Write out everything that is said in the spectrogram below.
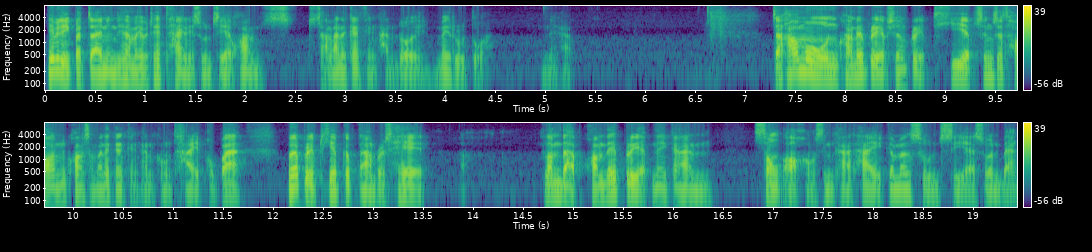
นี่เป็นอีกปัจจัยหนึ่งที่ทำให้ประเทศไทยเนี่ยสูญเสียความสามารถในการแข่งขันโดยไม่รู้ตัวนะครับจากข้อมูลความได้เปรียบเชิงเปรียบเทียบ ซึ่งสะท้อนความสามารถในการแข่งขันของไทย พบว่าเมื่อเปรียบเทียบกับต่างประเทศลำดับความได้เปรียบในการ ส่งออกของสินค้าไทยกำลังสูญเสียส่วนแบ่ง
